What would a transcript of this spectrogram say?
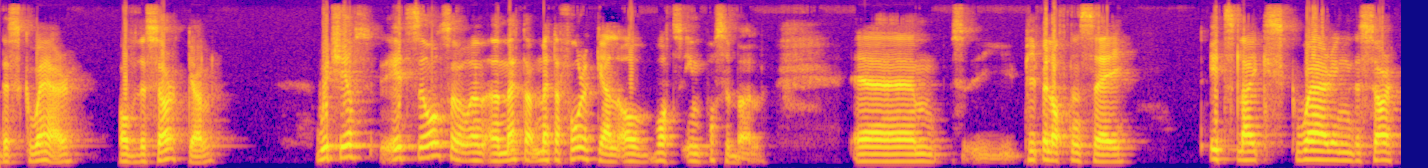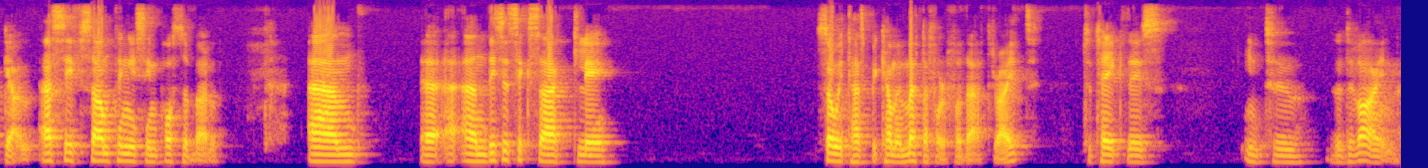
the square of the circle which is it's also a, a meta, metaphorical of what's impossible. Um, people often say it's like squaring the circle as if something is impossible. And uh, and this is exactly so it has become a metaphor for that right? To take this into the divine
